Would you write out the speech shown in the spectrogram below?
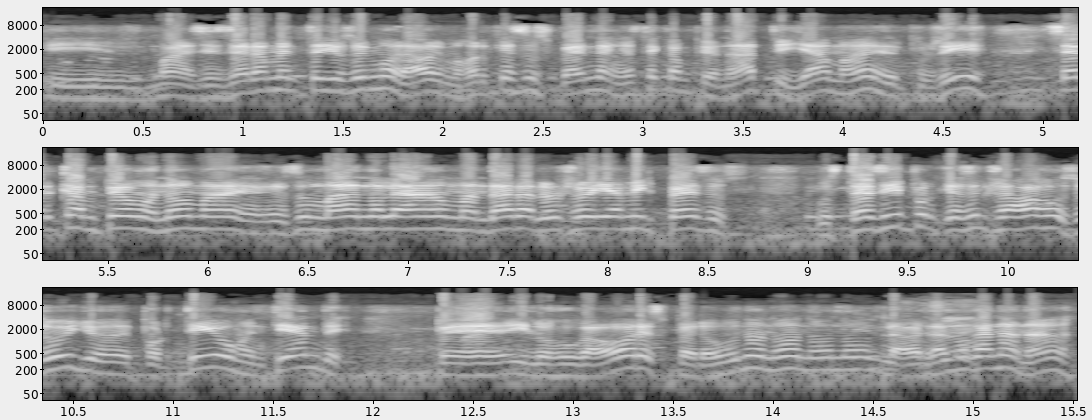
Y, mae, sinceramente yo soy morado y mejor que suspendan este campeonato y ya, mae. Pues sí, ser campeón o no, mae, esos mae no le van a mandar al otro día mil pesos. Usted sí, porque es el trabajo suyo, deportivo, ¿me entiende? Pe- y los jugadores, pero uno no, no, no, la verdad no gana nada.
